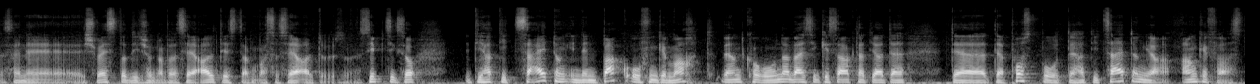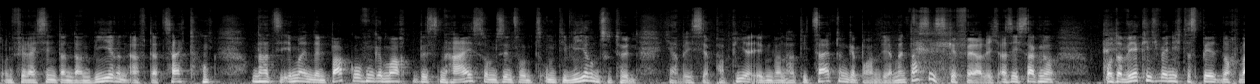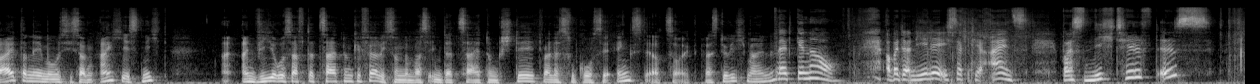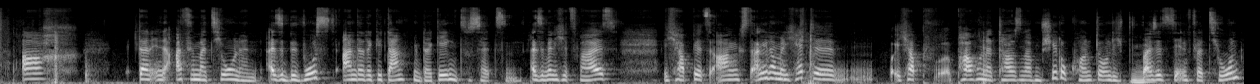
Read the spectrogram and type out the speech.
seine Schwester, die schon aber sehr alt ist, also sehr alt, 70 so, die hat die Zeitung in den Backofen gemacht während Corona, weil sie gesagt hat, ja, der, der, der Postbote hat die Zeitung ja angefasst und vielleicht sind dann dann Viren auf der Zeitung und hat sie immer in den Backofen gemacht, ein bisschen heiß, um, um die Viren zu töten. Ja, aber ist ja Papier, irgendwann hat die Zeitung gebrannt. Ja, ich meine, das ist gefährlich. Also ich sage nur, oder wirklich, wenn ich das Bild noch weiternehme, muss ich sagen, eigentlich ist nicht ein Virus auf der Zeitung gefährlich, sondern was in der Zeitung steht, weil es so große Ängste erzeugt. Weißt du, wie ich meine? Genau. Aber Daniele, ich sag dir eins, was nicht hilft ist, ach, dann in Affirmationen, also bewusst andere Gedanken dagegen zu setzen. Also wenn ich jetzt weiß, ich habe jetzt Angst, angenommen, ich hätte, ich habe ein paar hunderttausend auf dem Girokonto und ich mhm. weiß jetzt die Inflation,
